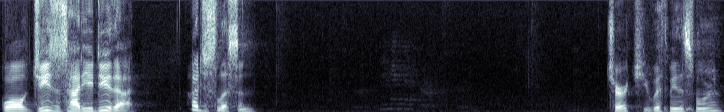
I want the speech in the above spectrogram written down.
Well, Jesus, how do you do that? I just listen. Church, you with me this morning?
